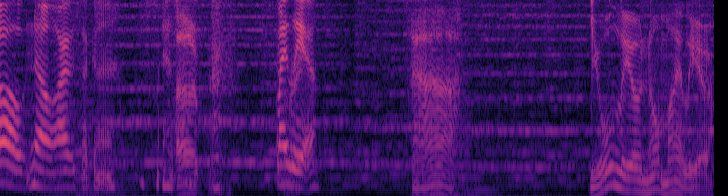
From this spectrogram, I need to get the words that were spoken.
Oh no, I was talking to my husband. Uh, my. Leo. ah. Your Leo, not my Leo.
